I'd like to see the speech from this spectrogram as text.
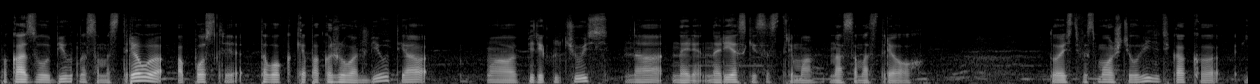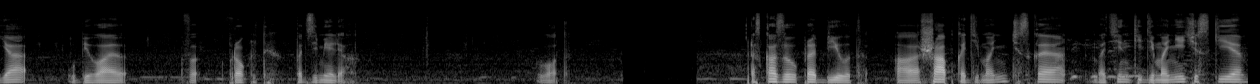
Показываю билд на самострелы, а после того, как я покажу вам билд, я э, переключусь на нарезки со стрима на самострелах. То есть вы сможете увидеть, как э, я убиваю в проклятых подземельях. Вот. Рассказываю про билд. А, шапка демоническая, ботинки демонические,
